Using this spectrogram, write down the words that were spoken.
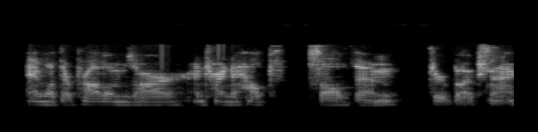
and what their problems are and trying to help solve them through Bugsnax.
